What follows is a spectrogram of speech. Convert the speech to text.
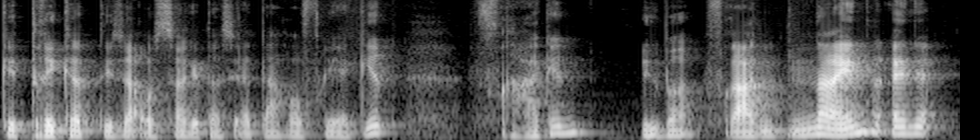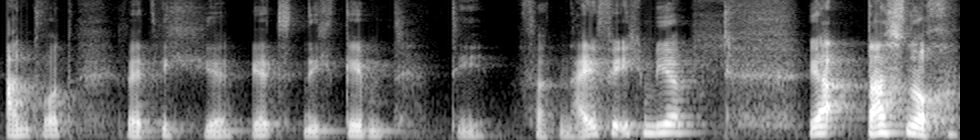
getriggert, diese Aussage, dass er darauf reagiert? Fragen über Fragen. Nein, eine Antwort werde ich hier jetzt nicht geben. Die verkneife ich mir. Ja, das noch,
